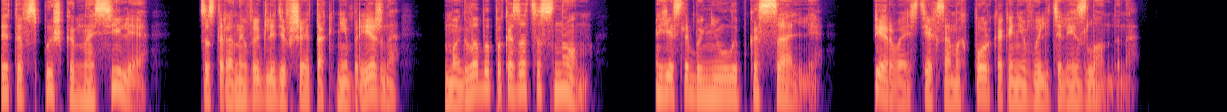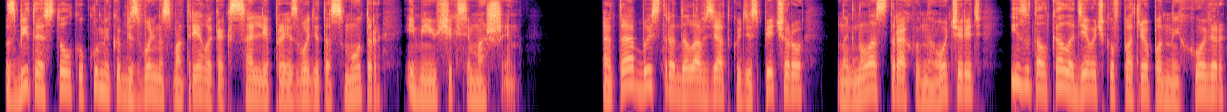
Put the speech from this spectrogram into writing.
Эта вспышка насилия, со стороны выглядевшая так небрежно, могла бы показаться сном — если бы не улыбка Салли, первая с тех самых пор, как они вылетели из Лондона. Сбитая с толку Кумико безвольно смотрела, как Салли производит осмотр имеющихся машин. А та быстро дала взятку диспетчеру, нагнала страху на очередь и затолкала девочку в потрепанный ховер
